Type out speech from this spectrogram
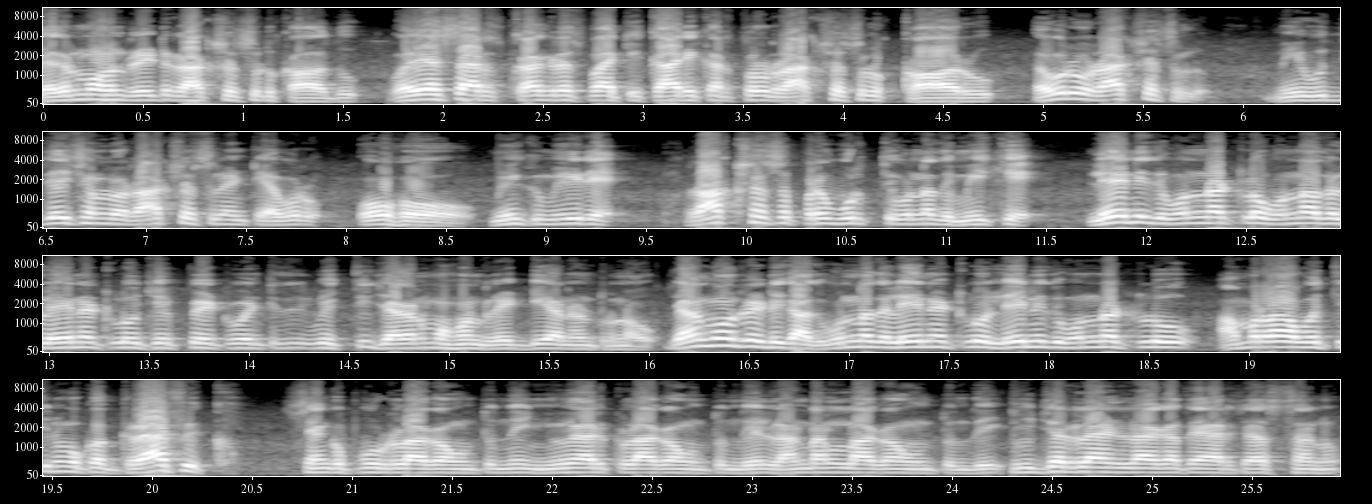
జగన్మోహన్ రెడ్డి రాక్షసుడు కాదు. వైఎస్ఆర్ కాంగ్రెస్ పార్టీ కార్యకర్తలు రాక్షసులు కారు. ఎవరు రాక్షసులు? మీ ఉద్దేశంలో రాక్షసులు అంటే ఎవరు? ఓహో మీకు మీరే. రాక్షస ప్రవృత్తి ఉన్నది మీకే. లేనిది ఉన్నట్లు ఉన్నది లేనట్లు చెప్పేటువంటిది వ్యక్తి జగన్మోహన్ రెడ్డి అని అంటున్నావు. జగన్మోహన్ రెడ్డి కాదు ఉన్నది లేనట్లు లేనిది ఉన్నట్లు అమరావతిని ఒక గ్రాఫిక్ సింగపూర్ లాగా ఉంటుంది న్యూయార్క్ లాగా ఉంటుంది లండన్ లాగా ఉంటుంది స్విట్జర్లాండ్ లాగా తయారు చేస్తాను.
